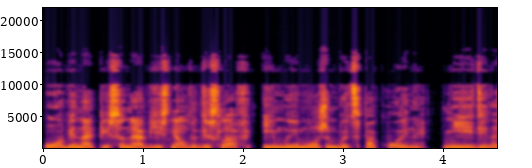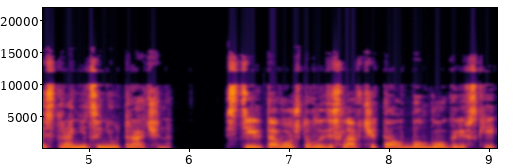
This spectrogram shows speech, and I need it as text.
«Обе написаны», — объяснял Владислав, — «и мы можем быть спокойны, ни единой страницы не утрачено. Стиль того, что Владислав читал, был гоголевский,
